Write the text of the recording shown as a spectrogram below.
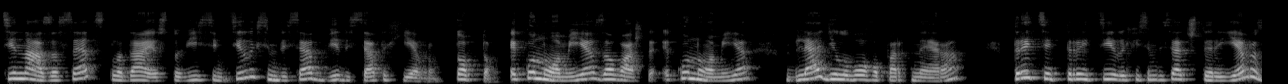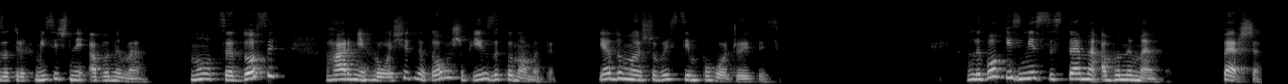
ціна за сет складає 108,72 євро. Тобто економія, зауважте, економія для ділового партнера 33,84 євро за трьохмісячний абонемент. Ну, це досить гарні гроші для того, щоб їх зекономити. Я думаю, що ви з цим погоджуєтесь. Глибокий зміст системи абонемент. Перше.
